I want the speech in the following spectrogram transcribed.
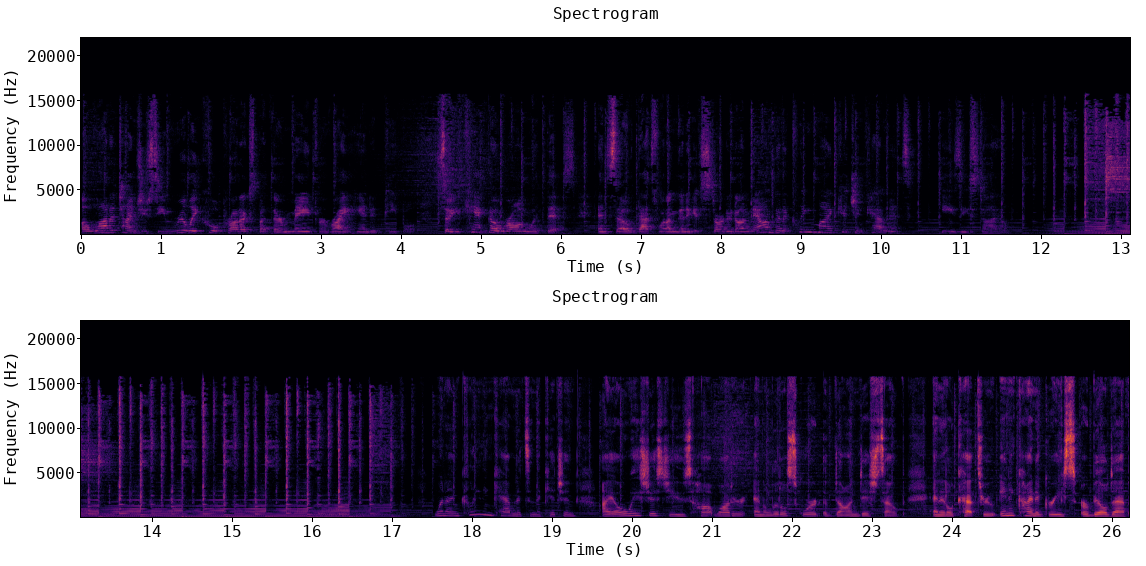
a lot of times you see really cool products, but they're made for right-handed people. So you can't go wrong with this. And so that's what I'm gonna get started on now. I'm gonna clean my kitchen cabinets easy style. When I'm cleaning cabinets in the kitchen, I always just use hot water and a little squirt of Dawn dish soap, and it'll cut through any kind of grease or buildup,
